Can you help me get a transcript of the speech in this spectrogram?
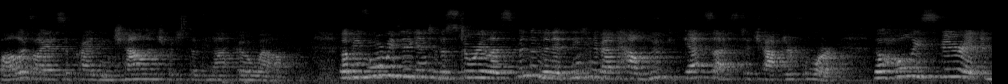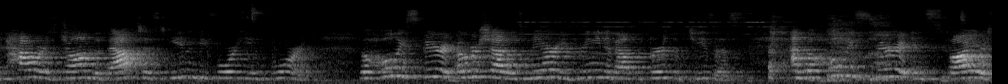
followed by a surprising challenge, which does not go well. But before we dig into the story, let's spend a minute thinking about how Luke gets us to chapter 4. The Holy Spirit empowers John the Baptist even before he is born. The Holy Spirit overshadows Mary, bringing about the birth of Jesus. And the Holy Spirit inspires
